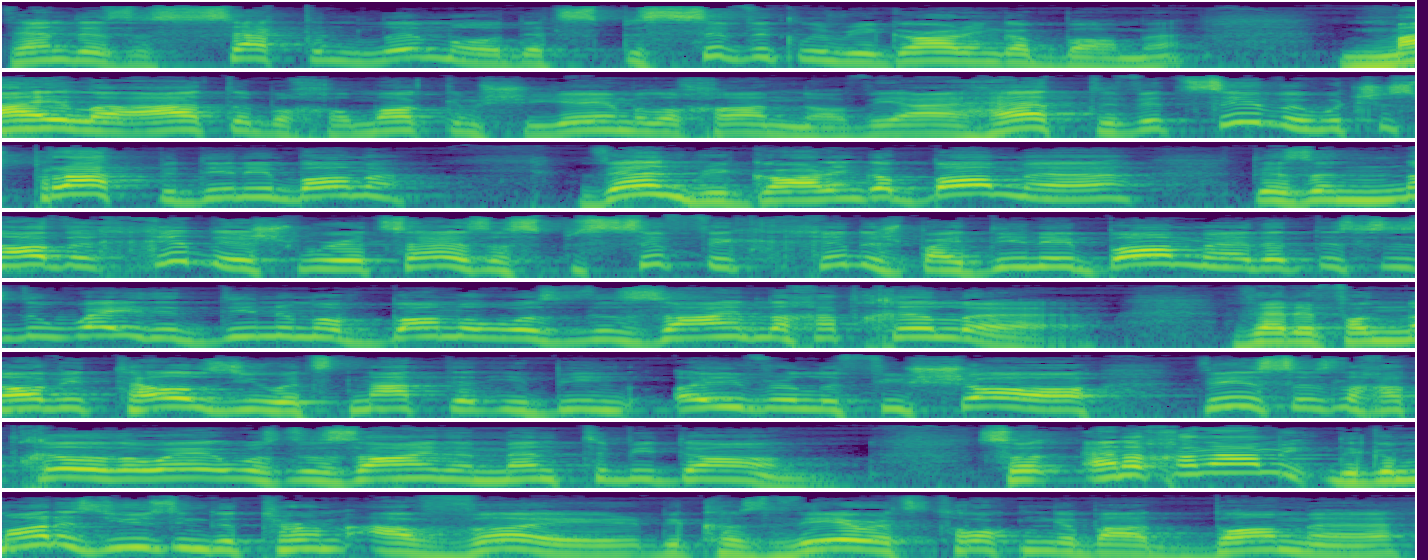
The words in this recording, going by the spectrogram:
Then there's a second limud that's specifically regarding a bama. Maila ata b'chalmakim sheyem navi. I had which is prat b'dini bama. Then regarding a bama, there's another chiddush where it says a specific chiddush by dine bama that this is the way the dinim of bama was designed lachatchile. That if a navi tells you it's not that you're being over lefisha, this is lachatchile the way it was designed and meant to be done. So anachanami, the Gemara is using the term avayr because there it's talking about bama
